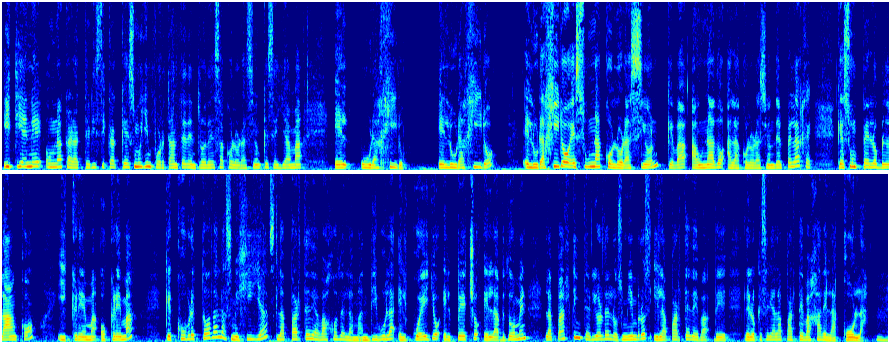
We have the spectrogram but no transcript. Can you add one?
Y tiene una característica que es muy importante dentro de esa coloración que se llama el urajiro. El urajiro El urajiro es una coloración que va aunado a la coloración del pelaje, que es un pelo blanco y crema o crema que cubre todas las mejillas, la parte de abajo de la mandíbula, el cuello, el pecho, el abdomen, la parte interior de los miembros y la parte de, de, lo que sería la parte baja de la cola. Mm.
